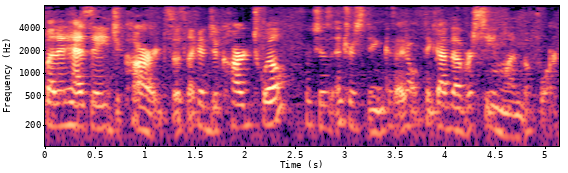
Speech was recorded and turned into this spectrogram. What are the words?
but it has a jacquard. So it's like a jacquard twill, which is interesting because I don't think I've ever seen one before.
